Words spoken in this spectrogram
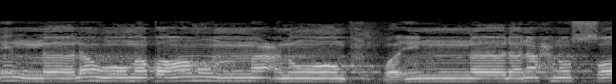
إلا له مقام معلوم وإنا لنحن الصافون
